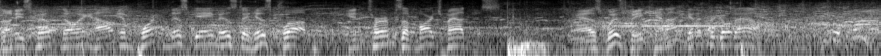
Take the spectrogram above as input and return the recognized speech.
Sonny Smith knowing how important this game is to his club in terms of March Madness, as Whisby cannot get it to go down.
